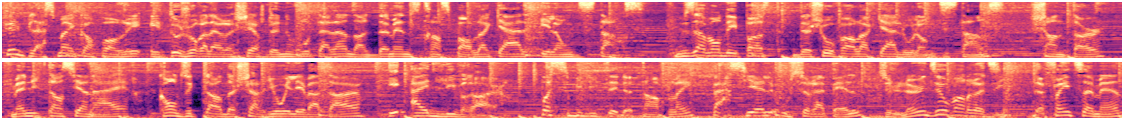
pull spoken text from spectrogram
Phil Placement Incorporé est toujours à la recherche de nouveaux talents dans le domaine du transport local et longue distance. Nous avons des postes de chauffeur local ou longue distance, chanteur, manutentionnaire, conducteur de chariot élévateur et aide-livreur. Possibilité de temps plein, partiel ou sur appel, du lundi au vendredi, de fin de semaine,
